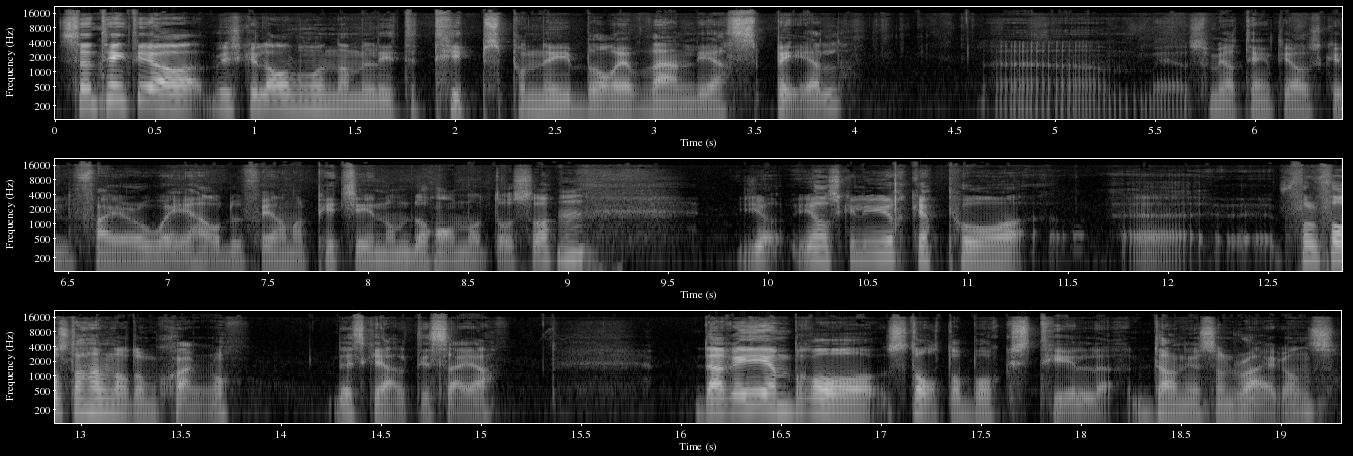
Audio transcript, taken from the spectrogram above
sen tänkte jag vi skulle avrunda med lite tips på nybörjarvänliga spel. Eh, som jag tänkte jag skulle fire away här. Du får gärna pitcha in om du har något också. Mm. Jag, jag skulle yrka på, eh, för det första handlar det om genre. Det ska jag alltid säga. Där är en bra starterbox till Dungeons and Dragons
